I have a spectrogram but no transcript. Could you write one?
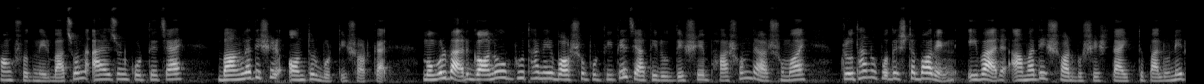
সংসদ নির্বাচন আয়োজন করতে চায় বাংলাদেশের অন্তর্বর্তী সরকার। মঙ্গলবার গণ অভ্যুত্থানের বর্ষপূর্তিতে জাতির উদ্দেশ্যে ভাষণ দেওয়ার সময় প্রধান উপদেষ্টা বলেন, এবার আমাদের সর্বশেষ দায়িত্ব পালনের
